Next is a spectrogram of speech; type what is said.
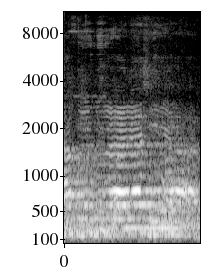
a la.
